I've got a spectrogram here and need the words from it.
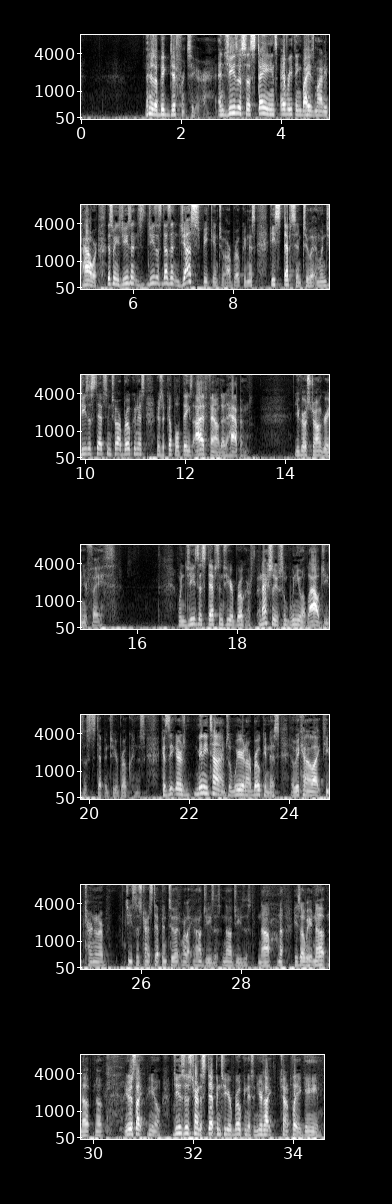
There's a big difference here. And Jesus sustains everything by his mighty power. This means Jesus, Jesus doesn't just speak into our brokenness, he steps into it. And when Jesus steps into our brokenness, there's a couple of things I've found that happen you grow stronger in your faith. When Jesus steps into your brokenness, and actually when you allow Jesus to step into your brokenness, because there's many times when we're in our brokenness and we kind of like keep turning our Jesus trying to step into it. And we're like, no, Jesus, no, Jesus, no, no. He's over here. No, no, no. You're just like, you know, Jesus is trying to step into your brokenness, and you're like trying to play a game.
